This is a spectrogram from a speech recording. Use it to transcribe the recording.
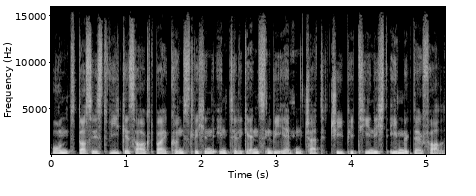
Und das ist, wie gesagt, bei künstlichen Intelligenzen wie eben ChatGPT nicht immer der Fall.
